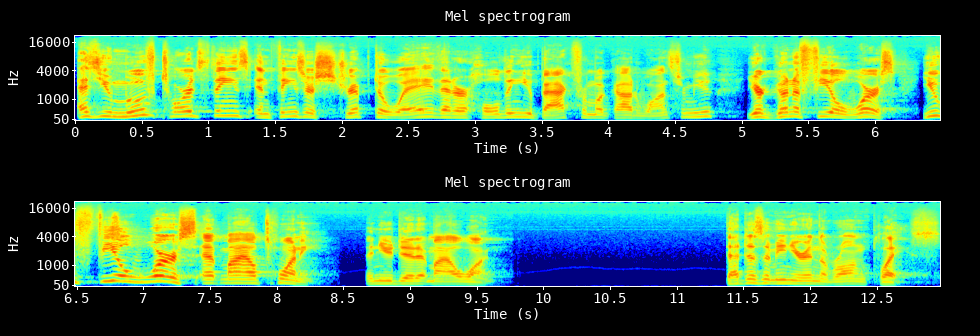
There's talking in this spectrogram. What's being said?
As you move towards things and things are stripped away that are holding you back from what God wants from you, you're going to feel worse. You feel worse at mile 20 than you did at mile 1. That doesn't mean you're in the wrong place.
